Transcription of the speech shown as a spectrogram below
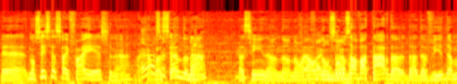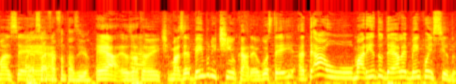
é, não sei se é sci-fi esse, né? É, Acaba sci-fi, sendo, claro. né? Assim, não, não, não, é, não são os drama. avatar da, da, da vida, mas É, é. é sci-fi fantasia. É, exatamente. Mas é bem bonitinho, cara. Eu gostei. Até, ah, o marido dela é bem conhecido.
